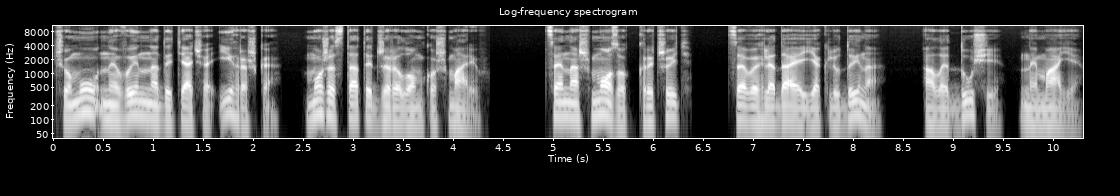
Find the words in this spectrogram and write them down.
чому невинна дитяча іграшка може стати джерелом кошмарів. Це наш мозок кричить, це виглядає як людина, але душі немає.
